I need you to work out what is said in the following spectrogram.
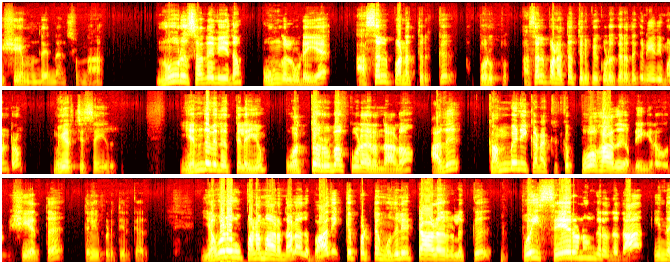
விஷயம் வந்து என்னன்னு சொன்னா நூறு சதவீதம் உங்களுடைய அசல் பணத்திற்கு பொறுப்பு. அசல் பணத்தை திருப்பி கொடுக்கறதுக்கு நீதிமன்றம் முயற்சி செய்யுது. எந்த விதத்திலையும் ஒத்த ரூபாய் கூட இருந்தாலும் அது கம்பெனி கணக்குக்கு போகாது அப்படிங்கிற ஒரு விஷயத்தை தெளிவுபடுத்தியிருக்காரு. எவ்வளவு பணமா இருந்தாலும் அது பாதிக்கப்பட்ட முதலீட்டாளர்களுக்கு போய் சேரணுங்கிறது தான் இந்த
